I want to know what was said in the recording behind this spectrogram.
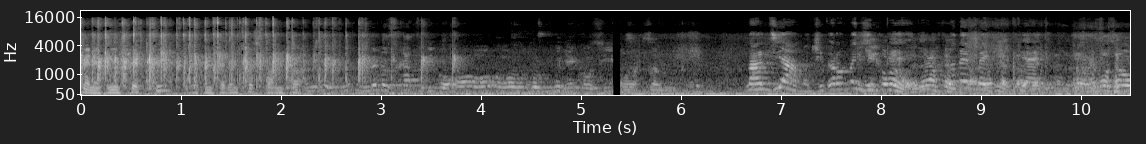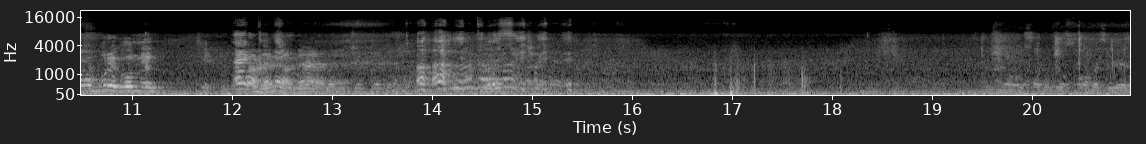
Bene, finisce qui la conferenza stampa. Un bello scatto tipo oh, oh, oh, che così. Ma alziamoci, però meglio Sì, sì, in piedi, non è meglio in piedi. Ne possiamo pure con il... Va Ecco, bene,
